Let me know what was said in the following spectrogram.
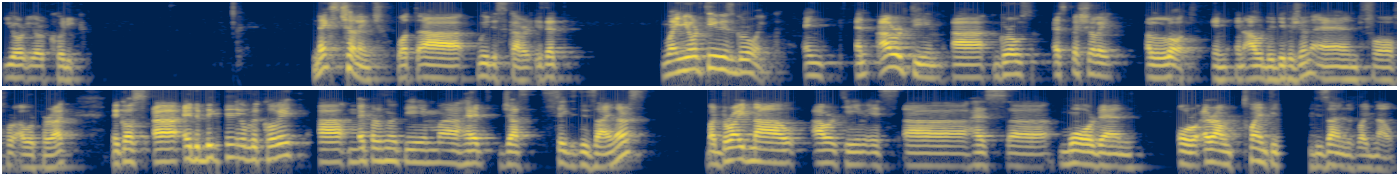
your your colleague. Next challenge, what uh, we discovered is that when your team is growing and and our team uh, grows especially a lot in, in our division and for, for our product because uh, at the beginning of the COVID, uh, my personal team uh, had just six designers, but right now our team is uh, has more than or around 20 designers right now.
